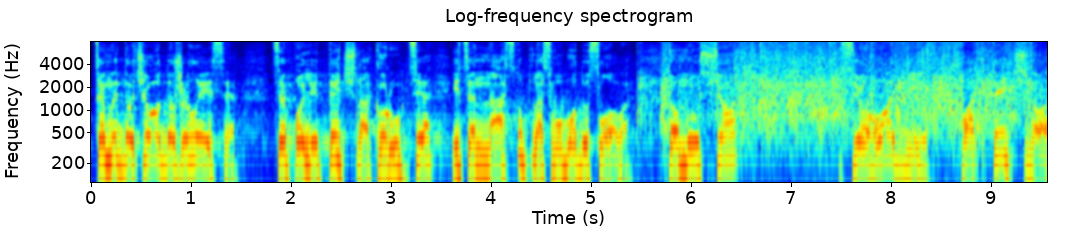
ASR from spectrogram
Це ми до чого дожилися. Це політична корупція і це наступ на свободу слова. Тому що сьогодні фактично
